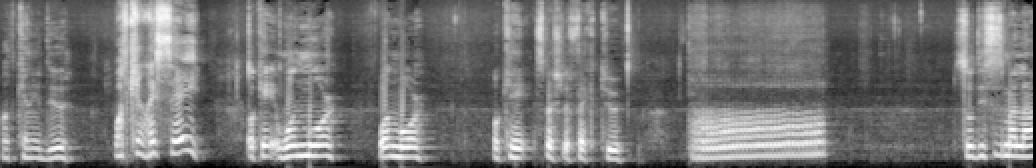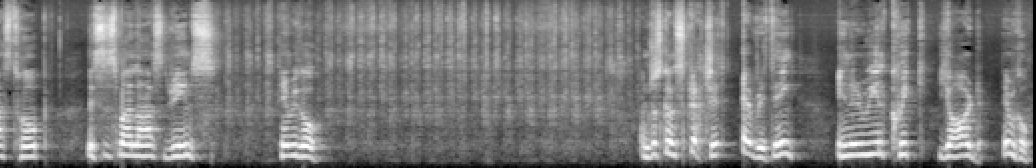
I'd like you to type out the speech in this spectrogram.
What can you do? What can I say? Okay, one more. One more. Okay, special effect 2. So this is my last hope. This is my last dreams. Here we go. I'm just going to scratch it, everything, in a real quick yard. Here we go.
